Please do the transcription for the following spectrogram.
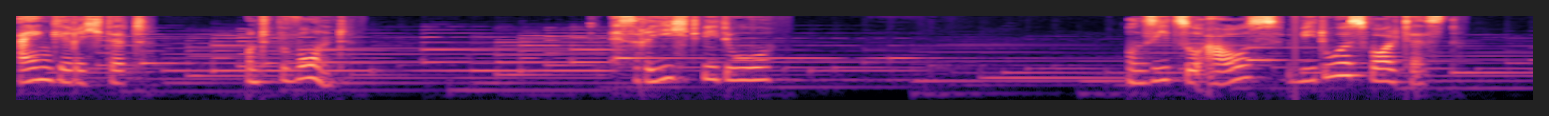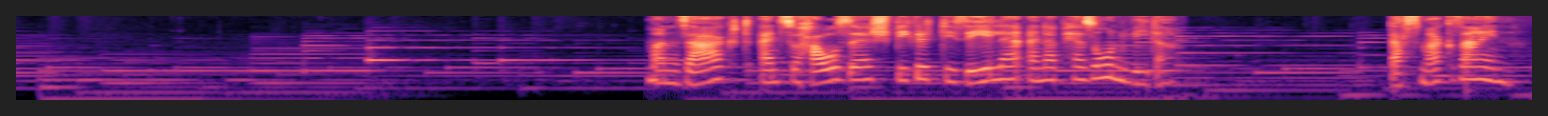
eingerichtet und bewohnt. Es riecht wie du und sieht so aus, wie du es wolltest. Man sagt, ein Zuhause spiegelt die Seele einer Person wider. Das mag sein.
